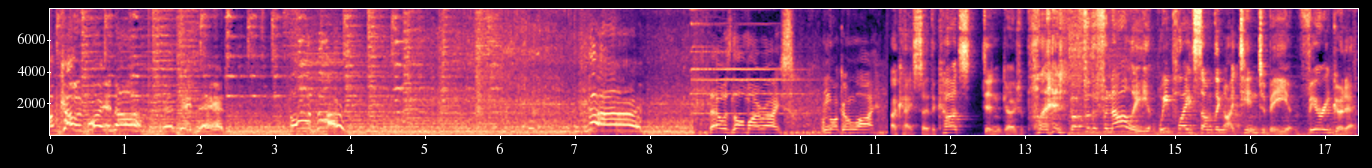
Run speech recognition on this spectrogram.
I'm coming for you, Noah. It's in dead. Oh, no. No. That was not my race. I'm not going to lie. Okay, so the carts didn't go to plan, but for the finale, we played something I tend to be very good at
